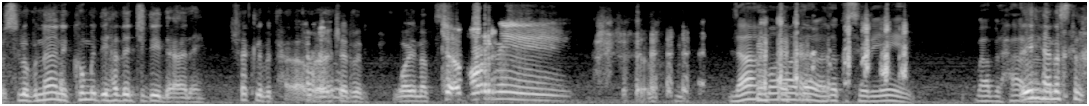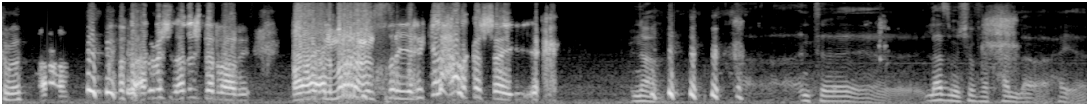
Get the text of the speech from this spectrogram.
بس لبناني كوميدي هذا جديد علي. شكلي بتجرب why not تعبرني لا ما هذول هذوك السوريين. باب الحارة. إيه أنا استغرب آه. أنا مش أنا إيش دراني. أنا مرة عنصري يا أخي كل حلقة شيء. يا أخي نعم. أنت لازم نشوف لك حل. حي...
